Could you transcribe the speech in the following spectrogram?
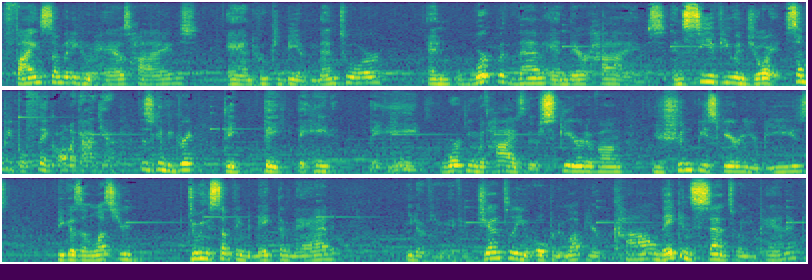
find somebody who has hives and who can be a mentor and work with them and their hives and see if you enjoy it. Some people think, oh my God, yeah, this is gonna be great. They, they, they hate it. They hate working with hives. They're scared of them. You shouldn't be scared of your bees because unless you're doing something to make them mad, you know, if you if you're gentle, you open them up, you're calm. They can sense when you panic.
